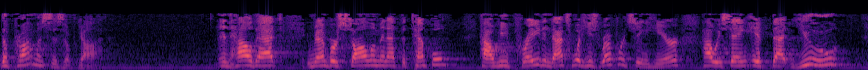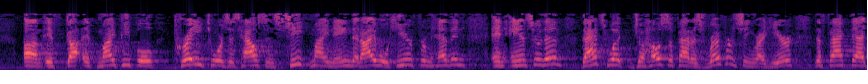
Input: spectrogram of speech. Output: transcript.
the promises of God. And how that, remember Solomon at the temple? How he prayed, and that's what he's referencing here. How he's saying, if that you, um, if God, if my people pray towards his house and seek my name, that I will hear from heaven and answer them. That's what Jehoshaphat is referencing right here. The fact that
